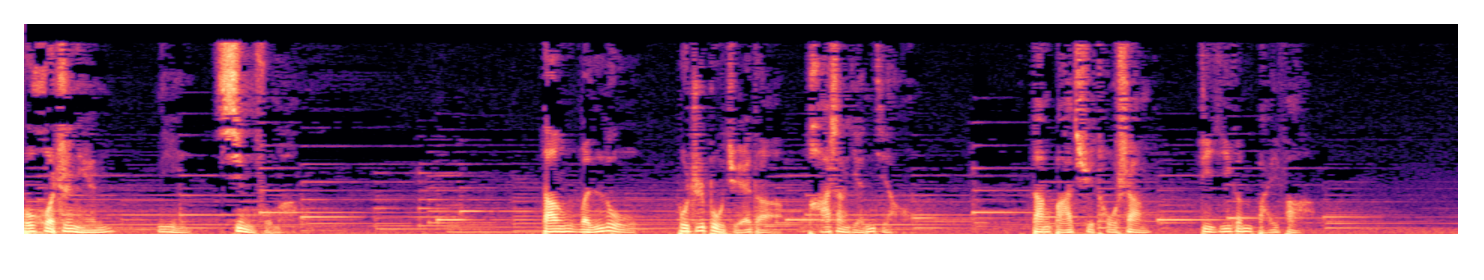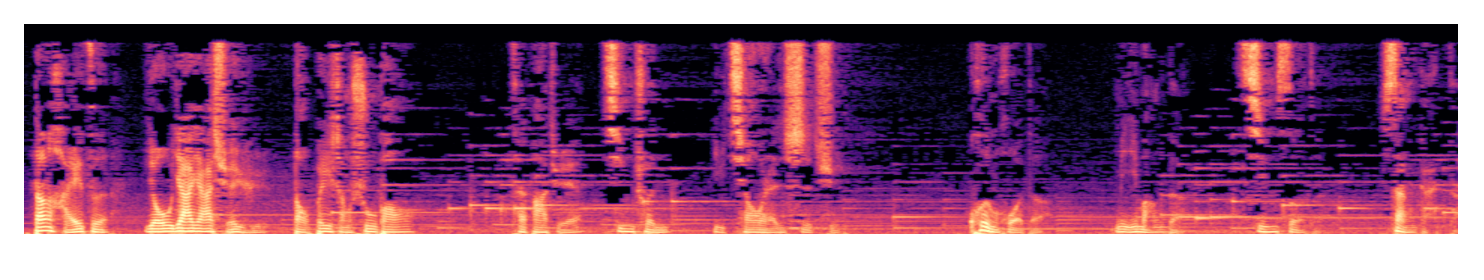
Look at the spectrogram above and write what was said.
不惑之年，你幸福吗？当纹路不知不觉的爬上眼角，当拔去头上第一根白发，当孩子由牙牙学语到背上书包，才发觉青春已悄然逝去。困惑的、迷茫的、青涩的、善感的、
